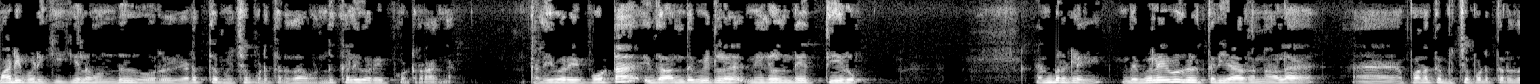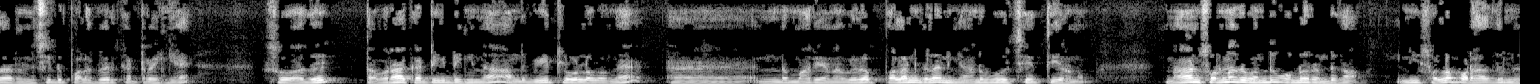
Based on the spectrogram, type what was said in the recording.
மாடிப்படிக்கு கீழே வந்து ஒரு இடத்த மிச்சப்படுத்துகிறதா வந்து கழிவறை போட்டுறாங்க. கழிவறை போட்டால் இது அந்த வீட்டில் நிகழ்ந்தே தீரும். நண்பர்களே இந்த விளைவுகள் தெரியாதனால பணத்தை மிச்சப்படுத்துறதா நினச்சிட்டு பல பேர் கட்டுறீங்க. ஸோ அது தவறாக கட்டிக்கிட்டிங்கன்னா அந்த வீட்டில் உள்ளவங்க இந்த மாதிரியான வில பலன்களை நீங்கள் அனுபவிச்சே தீரணும். நான் சொன்னது வந்து ஒன்று ரெண்டு தான். இனி சொல்லப்படாதுன்னு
